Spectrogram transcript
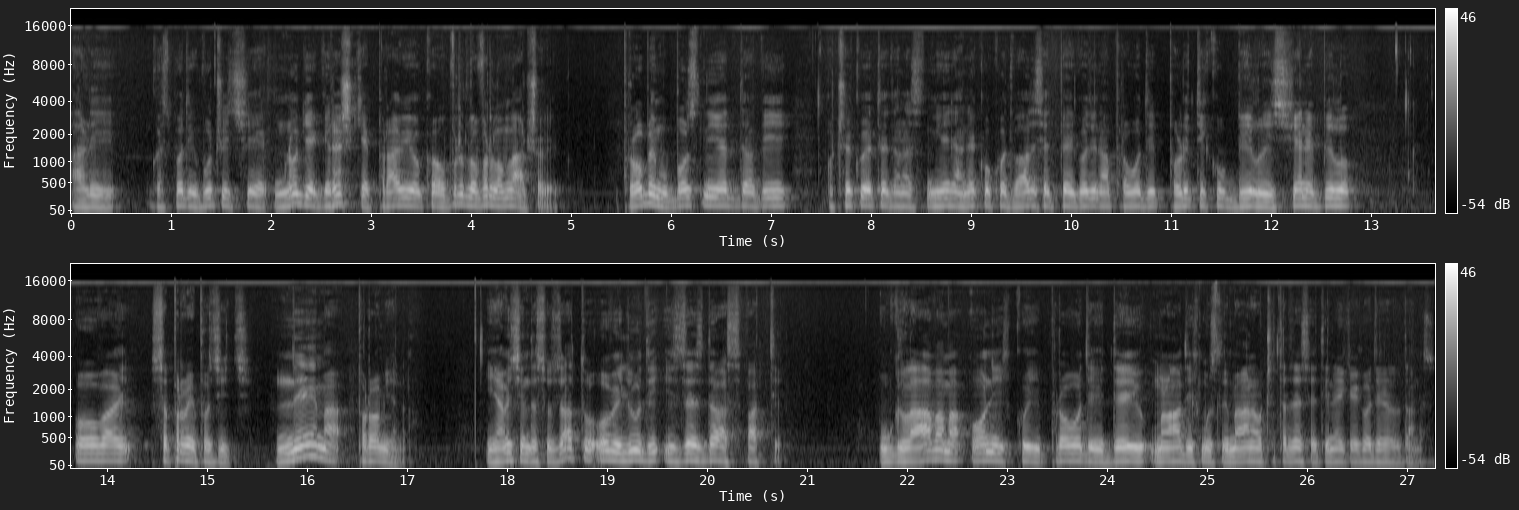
Ali gospodin Vučić je mnoge greške pravio kao vrlo, vrlo mlad čovjek. Problem u Bosni je da vi očekujete da nas mijenja neko ko 25 godina provodi politiku, bilo iz sjene, bilo ovaj, sa prve pozicije. Nema promjena. I ja mislim da su zato ovi ljudi iz SDA shvatili u glavama onih koji provode ideju mladih muslimana od 40 i neke godine do danas.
